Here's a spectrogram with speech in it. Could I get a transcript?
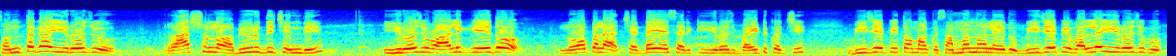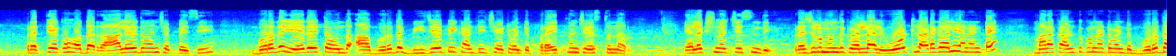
సొంతగా ఈరోజు రాష్ట్రంలో అభివృద్ధి చెంది ఈరోజు వాళ్ళకి ఏదో లోపల చెడ్డయ్యేసరికి ఈరోజు బయటకు వచ్చి బీజేపీతో మాకు సంబంధం లేదు. బీజేపీ వల్లే ఈరోజు ప్రత్యేక హోదా రాలేదు అని చెప్పేసి బురద ఏదైతే ఉందో ఆ బురద బీజేపీకి అంటించేటువంటి ప్రయత్నం చేస్తున్నారు. ఎలక్షన్ వచ్చేసింది. ప్రజల ముందుకు వెళ్ళాలి. ఓట్లు అడగాలి అని అంటే మనకు అంటుకున్నటువంటి బురద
